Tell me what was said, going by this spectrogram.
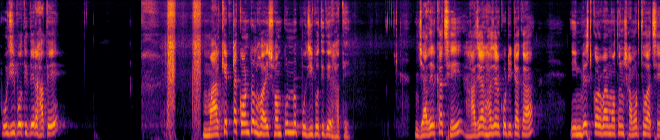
পুঁজিপতিদের হাতে। মার্কেটটা কন্ট্রোল হয় সম্পূর্ণ পুঁজিপতিদের হাতে। যাদের কাছে হাজার হাজার কোটি টাকা ইনভেস্ট করবার মতন সামর্থ্য আছে,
